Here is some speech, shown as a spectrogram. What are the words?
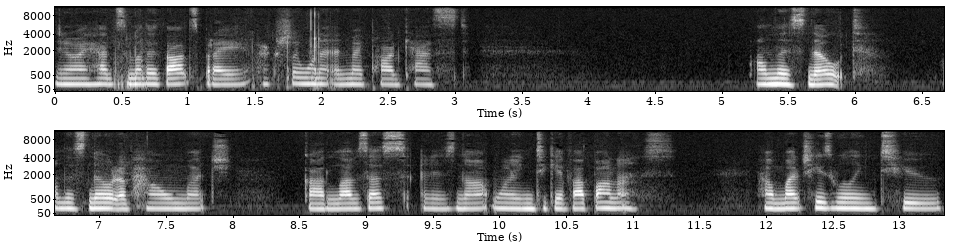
You know, I had some other thoughts, but I actually want to end my podcast on this note, on this note of how much God loves us and is not wanting to give up on us, how much He's willing to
